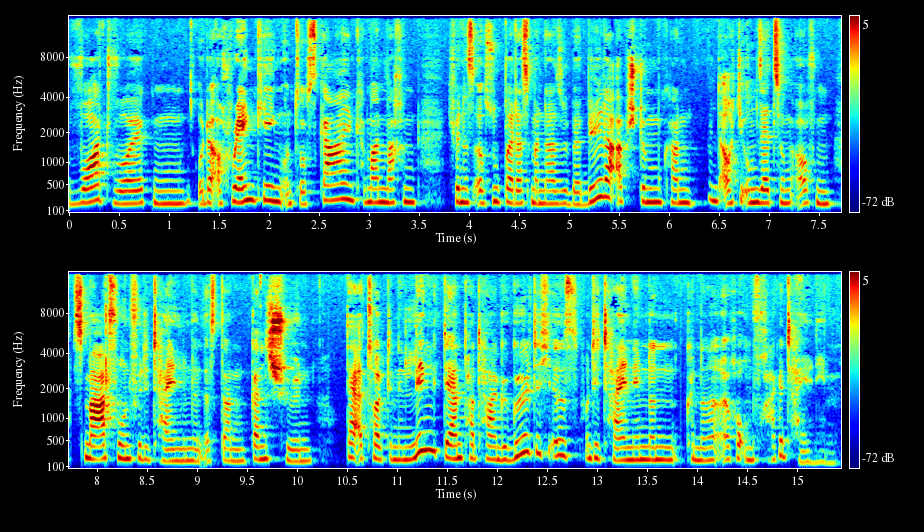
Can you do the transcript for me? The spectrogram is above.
Wortwolken oder auch Ranking und so Skalen kann man machen. Ich finde es auch super, dass man da so über Bilder abstimmen kann. Und auch die Umsetzung auf dem Smartphone für die Teilnehmenden ist dann ganz schön. Da erzeugt ihr einen Link, der ein paar Tage gültig ist und die Teilnehmenden können dann an eurer Umfrage teilnehmen.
